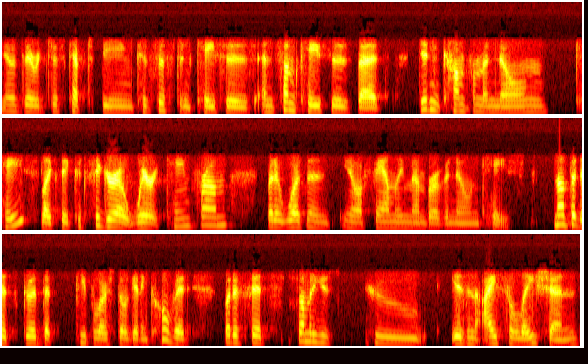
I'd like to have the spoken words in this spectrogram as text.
you know, there just kept being consistent cases and some cases that didn't come from a known case, like they could figure out where it came from, but it wasn't, you know, a family member of a known case. Not that it's good that people are still getting COVID, but if it's somebody who's who is in isolation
